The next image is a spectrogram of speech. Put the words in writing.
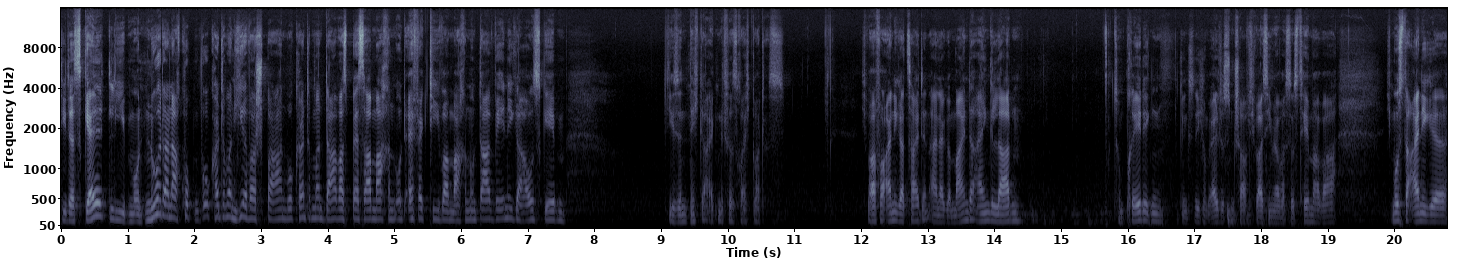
die das Geld lieben und nur danach gucken, wo könnte man hier was sparen, wo könnte man da was besser machen und effektiver machen und da weniger ausgeben, die sind nicht geeignet fürs Reich Gottes. Ich war vor einiger Zeit in einer Gemeinde eingeladen zum Predigen. Ging es nicht um Ältestenschaft, ich weiß nicht mehr, was das Thema war. Ich musste einige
